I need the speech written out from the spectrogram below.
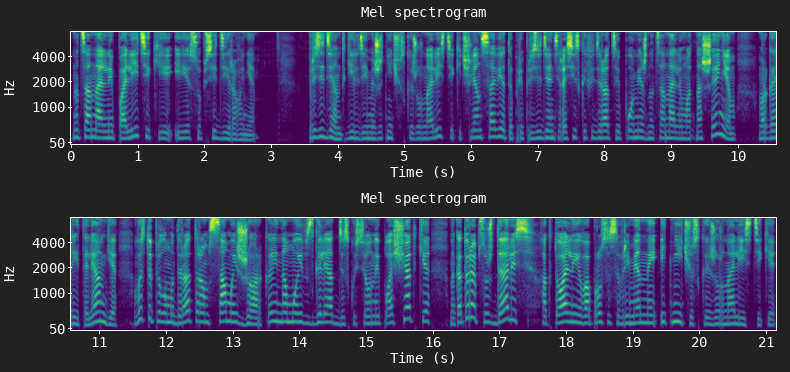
национальной политики и субсидирования. Президент гильдии межэтнической журналистики, член Совета при президенте Российской Федерации по межнациональным отношениям Маргарита Лянге выступила модератором самой жаркой, на мой взгляд, дискуссионной площадки, на которой обсуждались актуальные вопросы современной этнической журналистики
